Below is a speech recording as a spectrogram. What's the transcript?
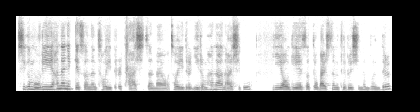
지금 우리 하나님께서는 저희들을 다 아시잖아요. 저희들 이름 하나하나 아시고 이 여기에서 또 말씀 들으시는 분들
